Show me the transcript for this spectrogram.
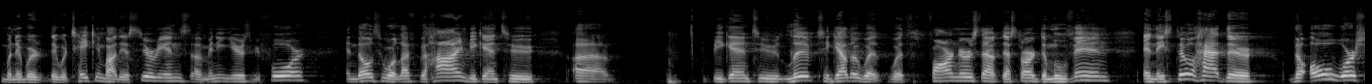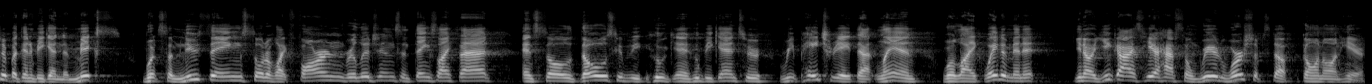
when they were, they were taken by the Assyrians uh, many years before, and those who were left behind began to uh, began to live together with, with foreigners that, that started to move in, and they still had their the old worship, but then it began to mix with some new things, sort of like foreign religions and things like that. And so those who, be, who, who began to repatriate that land were like, wait a minute, you know, you guys here have some weird worship stuff going on here.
